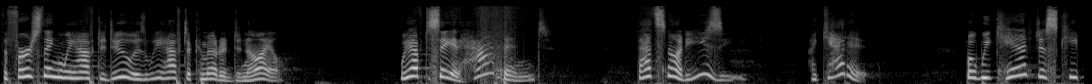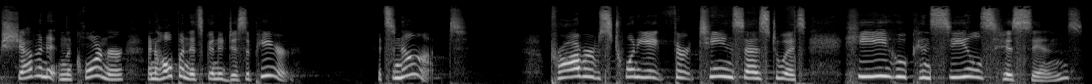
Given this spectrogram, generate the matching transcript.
The first thing we have to do is we have to come out of denial. We have to say it happened. That's not easy. I get it. But we can't just keep shoving it in the corner and hoping it's going to disappear. It's not. Proverbs 28:13 says to us, "He who conceals his sins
